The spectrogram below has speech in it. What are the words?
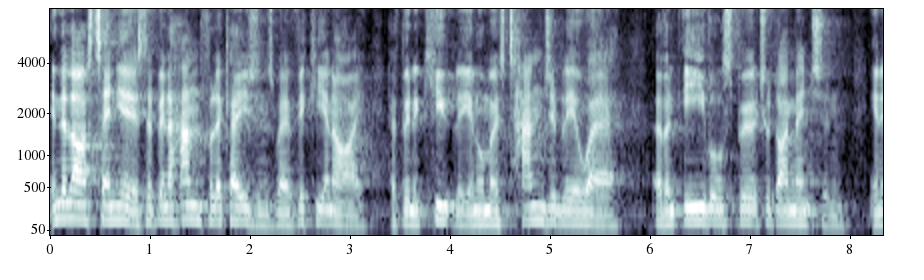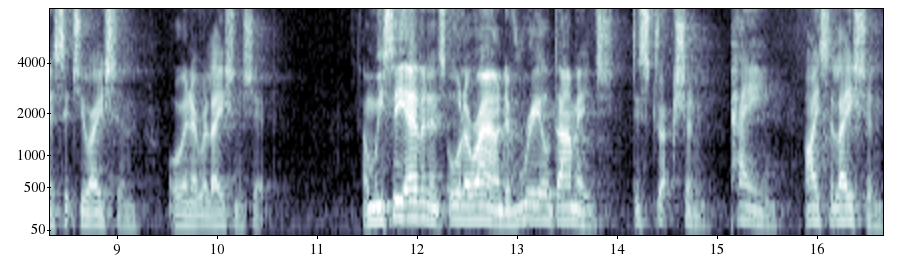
In the last 10 years, there have been a handful of occasions where Vicky and I have been acutely and almost tangibly aware of an evil spiritual dimension in a situation or in a relationship. And we see evidence all around of real damage, destruction, pain, isolation.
